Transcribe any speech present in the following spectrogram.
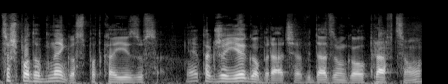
coś podobnego spotka Jezusa. Nie? Także jego bracia wydadzą go oprawcą,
